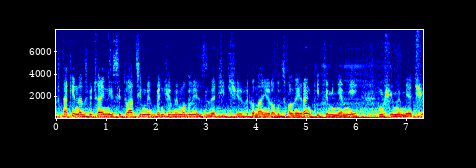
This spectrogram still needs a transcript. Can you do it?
w takiej nadzwyczajnej sytuacji my będziemy mogli zlecić wykonanie robót z wolnej ręki. Tym niemniej musimy mieć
